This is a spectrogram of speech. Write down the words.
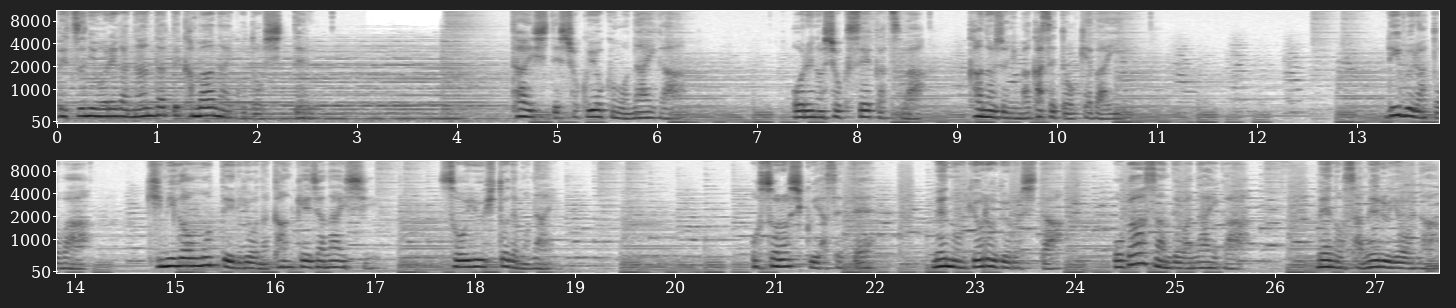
別に俺が何だって構わないことを知ってる。大して食欲もないが俺の食生活は彼女に任せておけばいい。リブラとは君が思っているような関係じゃないしそういう人でもない。恐ろしく痩せて目のギョロギョロしたおばあさんではないが目の覚めるような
